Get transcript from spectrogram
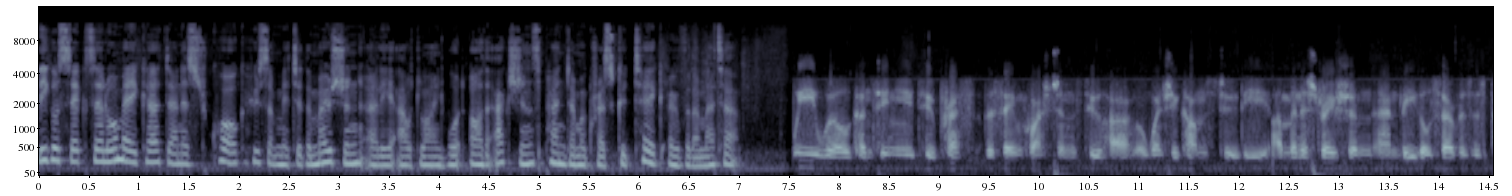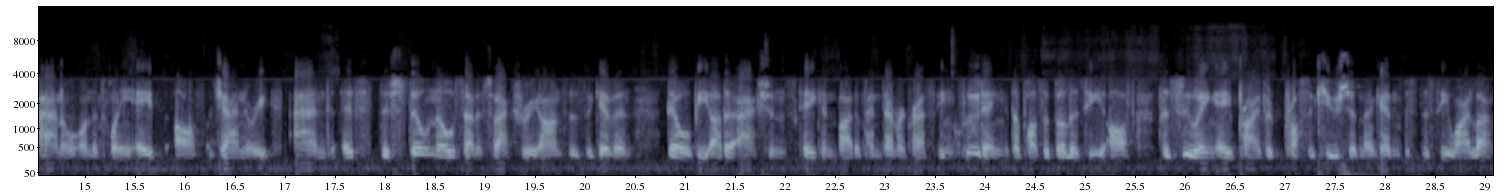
Legal sector lawmaker Dennis Kwok, who submitted the motion, earlier outlined what other actions Pan Democrats could take over the matter. We will continue to press the same questions to her when she comes to the Administration and Legal Services panel on the 28th of January. And if there's still no satisfactory answers are given, there will be other actions taken by the Pan Democrats, including the possibility of pursuing a private prosecution against Mr. C.Y. Leung.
